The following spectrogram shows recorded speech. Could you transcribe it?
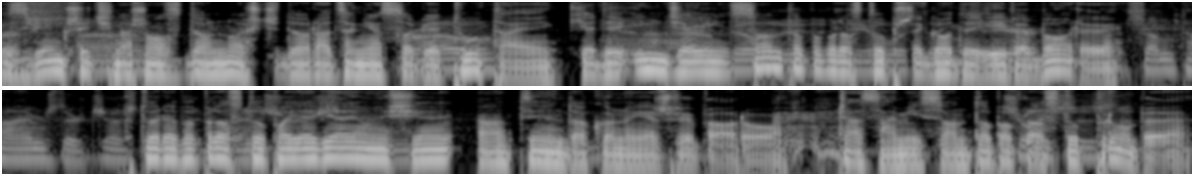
zwiększyć naszą zdolność do radzenia sobie tutaj, kiedy indziej są to po prostu przygody i wybory, które po prostu pojawiają się, a ty dokonujesz wyboru. Czasami są to po prostu próby.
